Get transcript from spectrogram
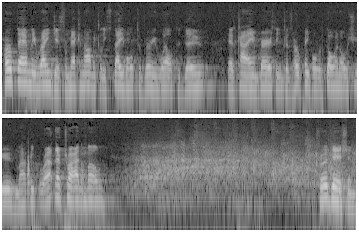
Her family ranges from economically stable to very well to do. It's kind of embarrassing because her people were throwing old shoes and my people were out there trying them on. Tradition.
